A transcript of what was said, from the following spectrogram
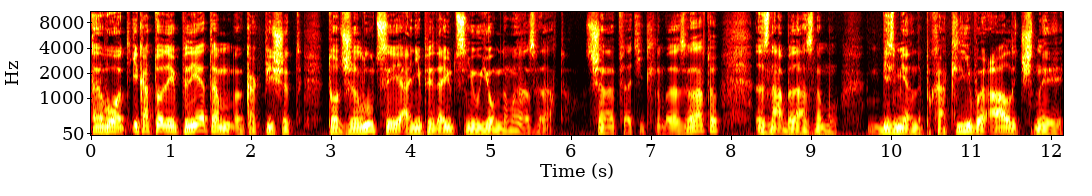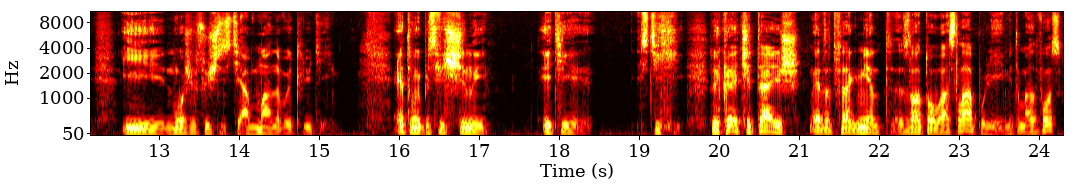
Вот, и которые при этом, как пишет тот же Луций, они предаются неуемному разврату. совершенно отвратительному разврату, разнообразному, безмерно похотливы, алчные и, ну, в общем, в сущности, обманывают людей. Этому и посвящены эти стихи. То есть, когда читаешь этот фрагмент «Золотого осла» Пулей «Метаморфоз»,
